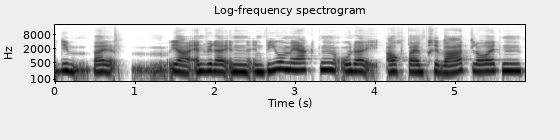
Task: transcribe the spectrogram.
die bei, ja, entweder in, in Biomärkten oder auch bei Privatleuten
